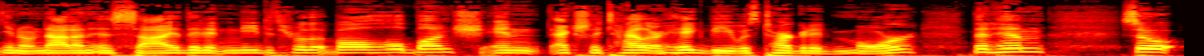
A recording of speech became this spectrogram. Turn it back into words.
you know, not on his side. They didn't need to throw the ball a whole bunch. And actually Tyler Higbee was targeted more than him. So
